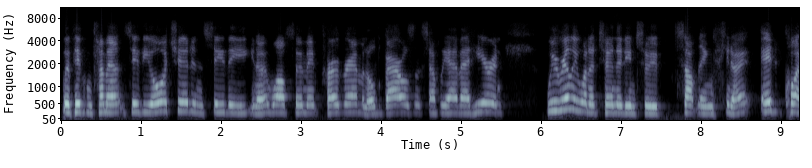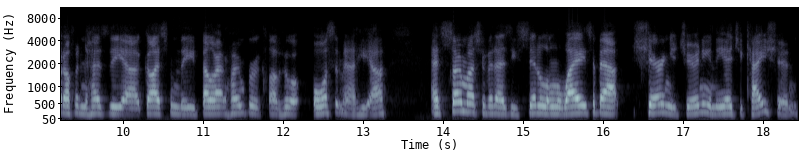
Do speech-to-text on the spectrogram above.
where people can come out and see the orchard and see the, you know, wild ferment program and all the barrels and stuff we have out here. And we really want to turn it into something, you know, Ed quite often has the uh, guys from the Ballarat Homebrew Club who are awesome out here and so much of it, as he said along the way, is about sharing your journey and the education.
